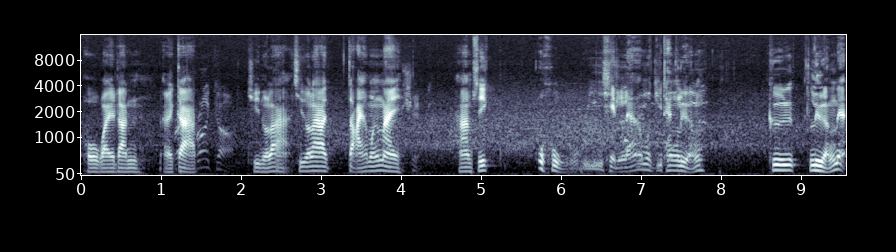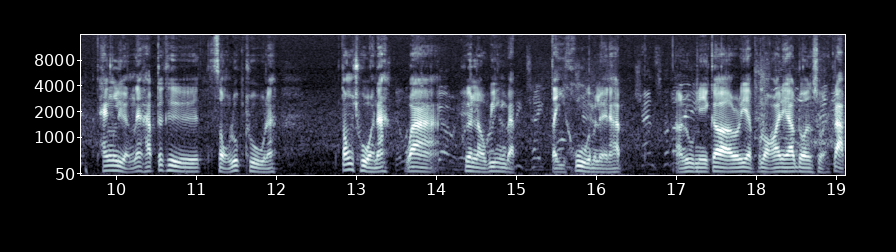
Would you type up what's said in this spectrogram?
โอไวรันไหลกาดชิโนล่าชิโนล่าจ่ายเข้ามาข้างในฮามซิกโอ้โหเห็นแล้วเมื่อกี้แทงเหลือง คือเหลืองเนี่ยแทงเหลืองนะครับก็คือส่งลูกทรูนะ ต้องชัวร์นะว่าเพื่อนเราวิ่งแบบตีคู่กันไปเลยนะครับลูกนี้ก็เรียบร้อยนะครับโดนสวนกลับ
